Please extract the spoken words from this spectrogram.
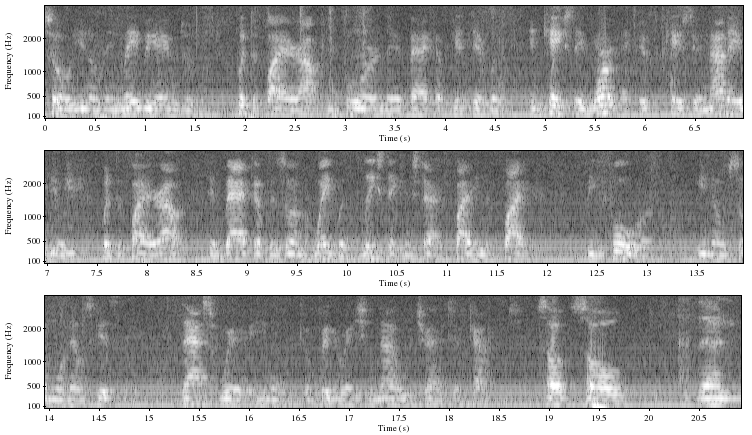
So, you know, they may be able to put the fire out before their backup get there, but in case they weren't, if in case they're not able to put the fire out, their backup is on the way, but at least they can start fighting the fire before, you know, someone else gets there. That's where, you know, the configuration now we're trying to accomplish. So, so then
